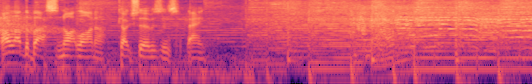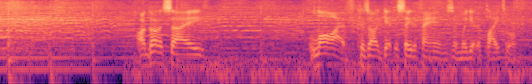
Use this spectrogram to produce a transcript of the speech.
I love the bus, Nightliner, coach services, bang. I got to say, live, because I get to see the fans and we get to play to them.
